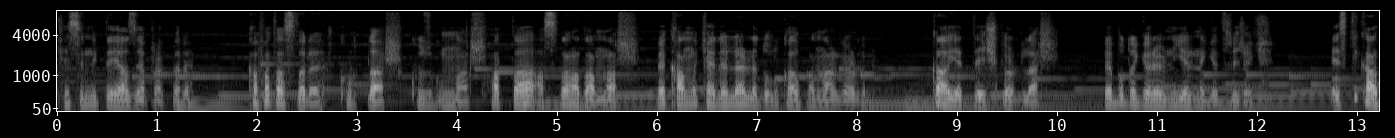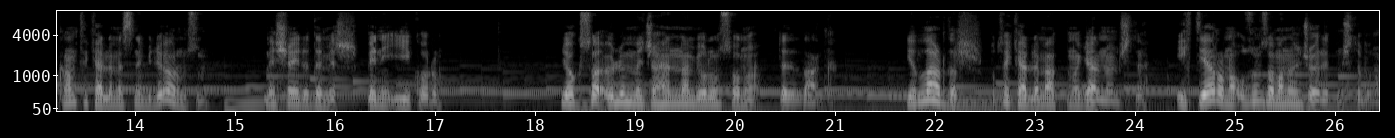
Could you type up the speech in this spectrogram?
Kesinlikle yaz yaprakları. Kafatasları, kurtlar, kuzgunlar, hatta asılan adamlar ve kanlı kellelerle dolu kalkanlar gördüm. Gayet de iş gördüler ve bu da görevini yerine getirecek. Eski kalkan tekerlemesini biliyor musun? Meşeyle demir, beni iyi koru. Yoksa ölüm ve cehennem yolun sonu, dedi Dank. Yıllardır bu tekerleme aklına gelmemişti. İhtiyar ona uzun zaman önce öğretmişti bunu.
